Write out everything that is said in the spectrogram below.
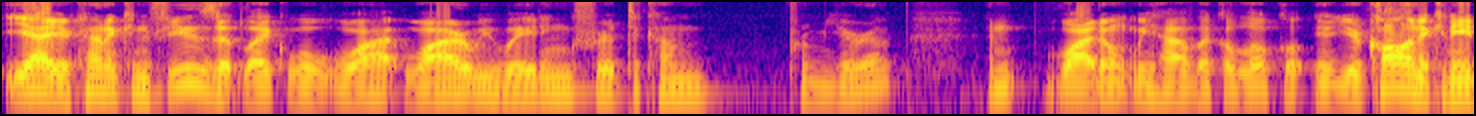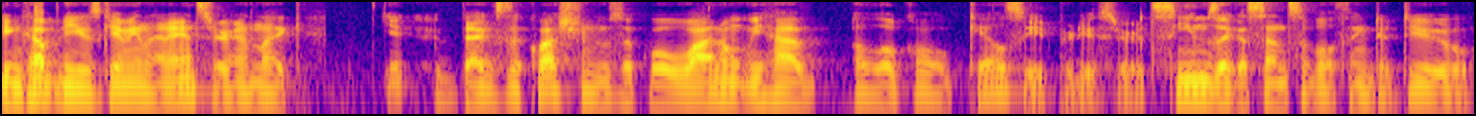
yeah, you're kind of confused at like, well, why why are we waiting for it to come from Europe, and why don't we have like a local? You're calling a Canadian company who's giving that answer, and like. It begs the question. It's like, well, why don't we have a local kale seed producer? It seems like a sensible thing to do,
